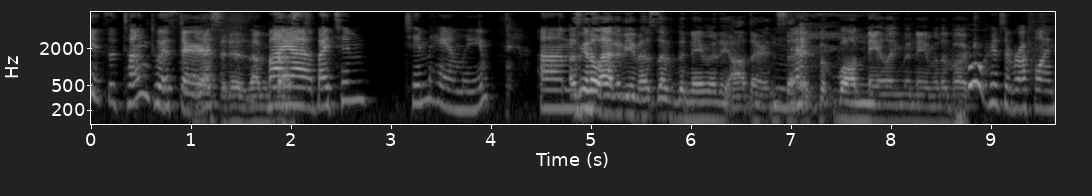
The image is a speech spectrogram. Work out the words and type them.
it's a tongue twister. yes, it is. I'm by impressed. uh, by Tim Tim Hanley. Um, I was gonna laugh if you messed up the name of the author and said it, but while nailing the name of the book. whew, it's a rough one.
